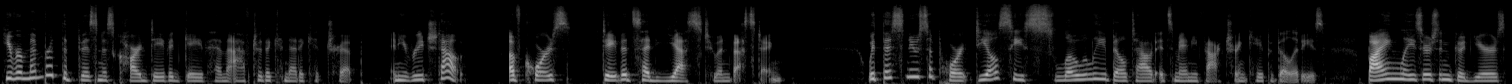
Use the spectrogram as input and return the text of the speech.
He remembered the business card David gave him after the Connecticut trip, and he reached out. Of course, David said yes to investing. With this new support, DLC slowly built out its manufacturing capabilities, buying lasers in good years,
